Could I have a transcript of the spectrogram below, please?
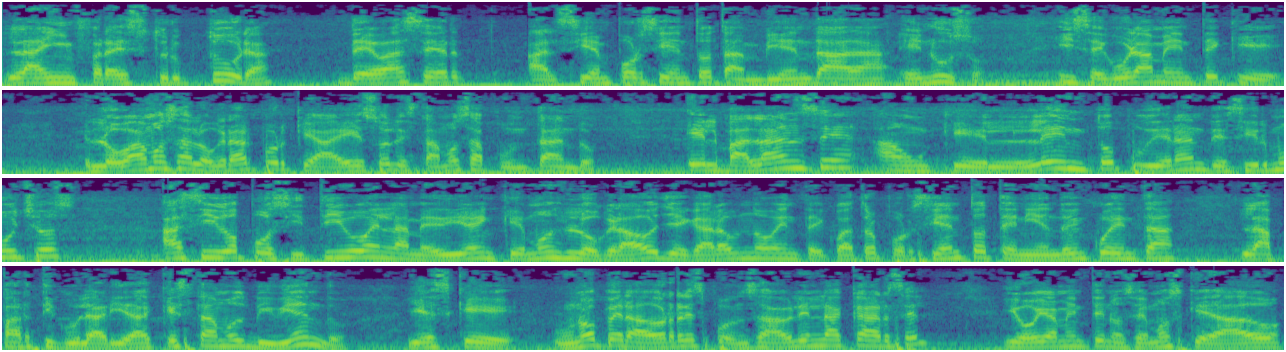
la infraestructura deba ser al 100% también dada en uso. Y seguramente que lo vamos a lograr porque a eso le estamos apuntando. El balance, aunque lento pudieran decir muchos, ha sido positivo en la medida en que hemos logrado llegar a un 94% teniendo en cuenta la particularidad que estamos viviendo. Y es que un operador responsable en la cárcel y obviamente nos hemos quedado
